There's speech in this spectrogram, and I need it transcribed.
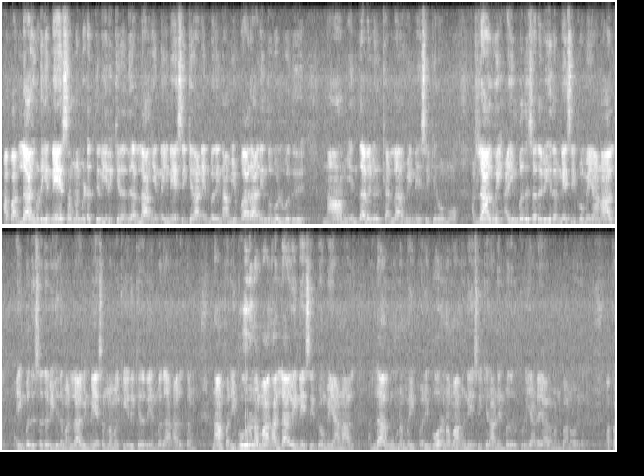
அப்ப அல்லாஹினுடைய நேசம் நம்மிடத்தில் இருக்கிறது. அல்லாஹ் என்னை நேசிக்கிறான் என்பதை நாம் எவ்வாறு அறிந்து கொள்வது? நாம் எந்த அளவிற்கு அல்லாஹுவை நேசிக்கிறோமோ அல்லாஹுவை ஐம்பது சதவிகிதம் நேசிப்போமே ஆனால் ஐம்பது சதவிகிதம் அல்லாவின் நேசம் நமக்கு இருக்கிறது என்பதாக அர்த்தம். நாம் பரிபூர்ணமாக அல்லாஹை நேசிப்போமே ஆனால் அல்லாஹும் நம்மை பரிபூர்ணமாக நேசிக்கிறான் என்பதற்குரிய அடையாளம் அன்பானவர்கள். அப்ப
